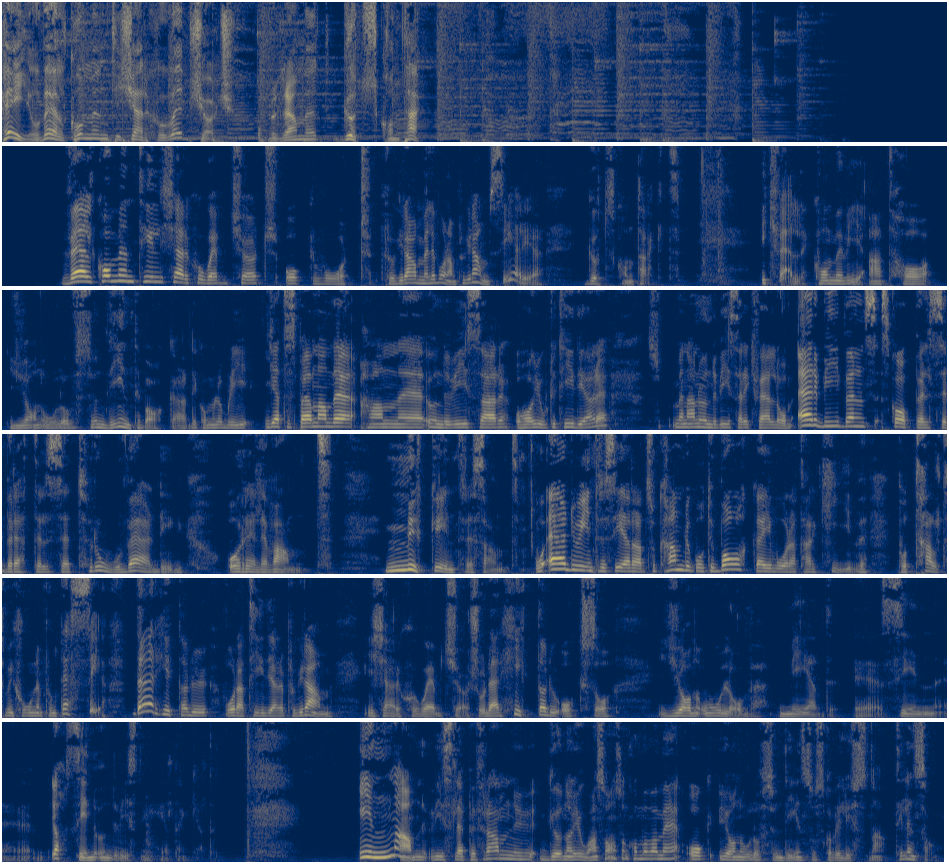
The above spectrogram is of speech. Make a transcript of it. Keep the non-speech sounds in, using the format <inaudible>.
Hej och välkommen till Kärsjö Web Church och programmet Gudskontakt. Välkommen till Kärsjö Web Church och vårt program, eller vår programserie Gudskontakt. Ikväll kommer vi att ha Jan-Olof Sundin tillbaka. Det kommer att bli jättespännande. Han eh, undervisar och har gjort det tidigare. Men han undervisar ikväll om Är Bibelns skapelseberättelse trovärdig och relevant? Mycket intressant. Och är du intresserad så kan du gå tillbaka i vårt arkiv på taltmissionen.se. Där hittar du våra tidigare program i Kärsjö Web Church och där hittar du också Jan-Olov med eh, sin, eh, ja, sin undervisning helt enkelt. Innan vi släpper fram nu Gunnar Johansson som kommer att vara med och Jan-Olof Sundin så ska vi lyssna till en sång.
